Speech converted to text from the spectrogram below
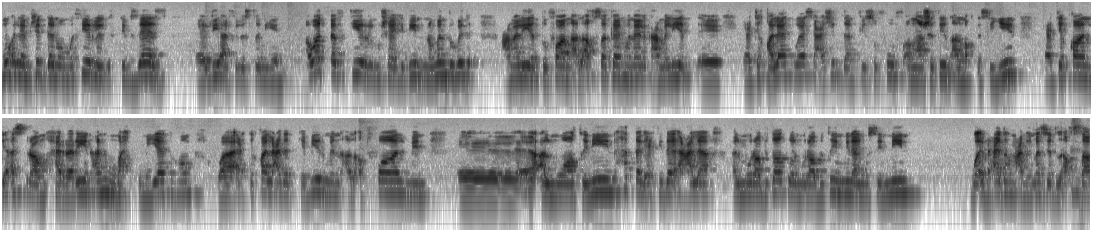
مؤلم جدا ومثير للاستفزاز للفلسطينيين. أود تذكير المشاهدين أنه منذ بدء عملية طوفان الأقصى كان هنالك عملية اعتقالات واسعة جدا في صفوف الناشطين المقدسيين اعتقال لأسرى محررين أنهوا محكومياتهم واعتقال عدد كبير من الأطفال من المواطنين حتى الاعتداء على المرابطات والمرابطين من المسنين. وإبعادهم عن المسجد الأقصى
